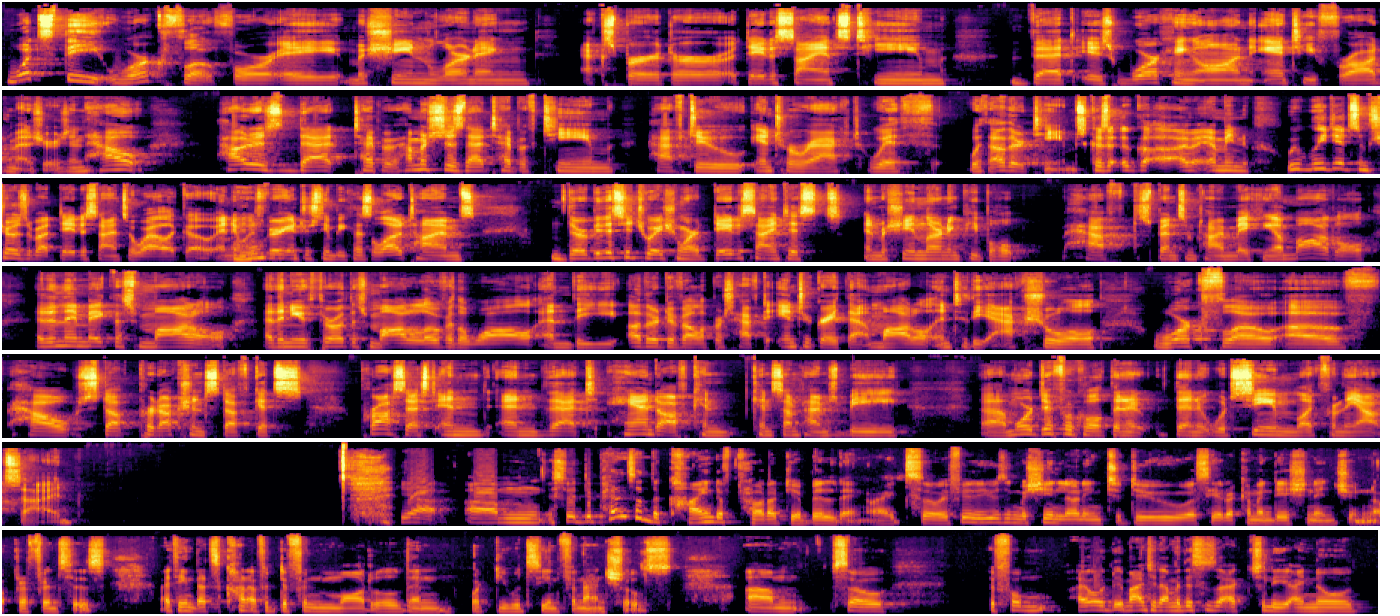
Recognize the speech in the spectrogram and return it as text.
What's the workflow for a machine learning expert or a data science team that is working on anti-fraud measures and how how does that type of how much does that type of team have to interact with with other teams because uh, i mean we, we did some shows about data science a while ago and it mm-hmm. was very interesting because a lot of times there would be the situation where data scientists and machine learning people have to spend some time making a model and then they make this model and then you throw this model over the wall and the other developers have to integrate that model into the actual workflow of how stuff production stuff gets processed, and and that handoff can can sometimes be uh, more difficult than it than it would seem like from the outside. Yeah, um, so it depends on the kind of product you're building, right? So if you're using machine learning to do, uh, say, recommendation engine or preferences, I think that's kind of a different model than what you would see in financials. Um, so, from I would imagine, I mean, this is actually I know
